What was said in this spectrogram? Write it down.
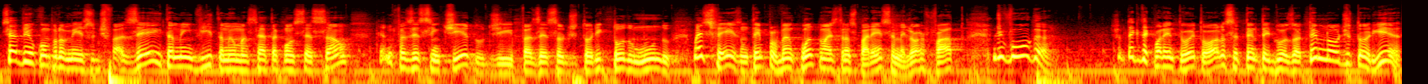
Você havia o compromisso de fazer e também vi também uma certa concessão, porque não fazia sentido de fazer essa auditoria que todo mundo. Mas fez, não tem problema. Quanto mais transparência, melhor fato. Divulga. Você tem que ter 48 horas, 72 horas. Terminou a auditoria.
